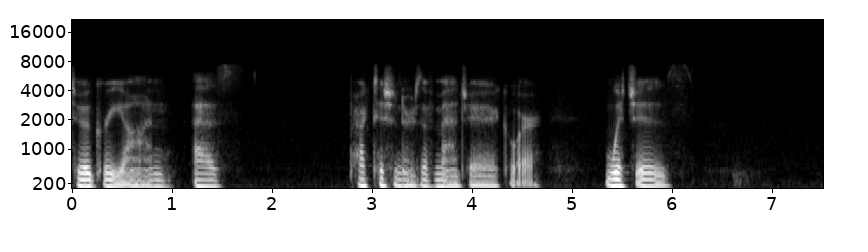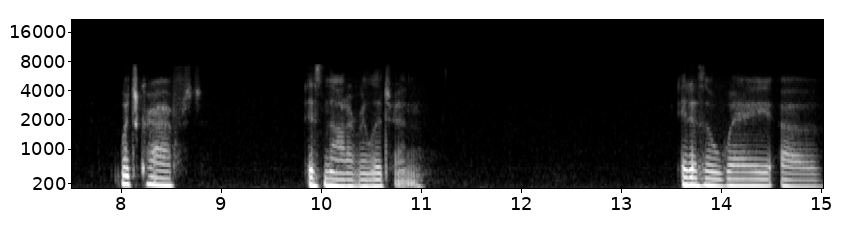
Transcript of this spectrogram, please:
To agree on as practitioners of magic or witches. Witchcraft is not a religion, it is a way of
